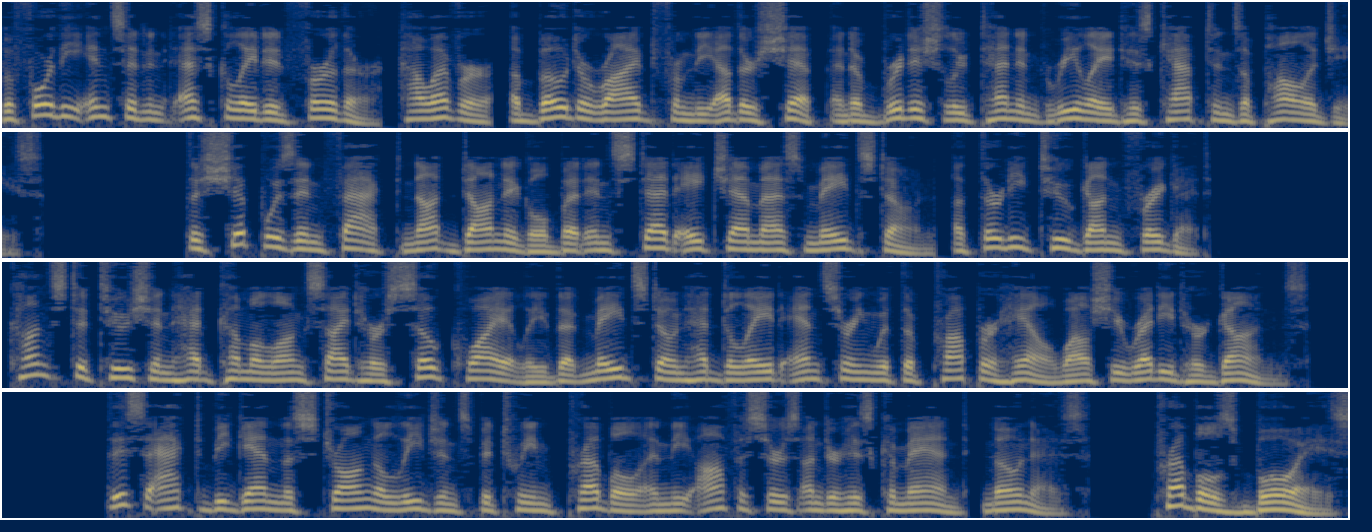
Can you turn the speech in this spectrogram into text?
Before the incident escalated further, however, a boat arrived from the other ship and a British lieutenant relayed his captain's apologies. The ship was in fact not Donegal but instead HMS Maidstone, a 32-gun frigate. Constitution had come alongside her so quietly that Maidstone had delayed answering with the proper hail while she readied her guns. This act began the strong allegiance between Preble and the officers under his command, known as Preble's Boys.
